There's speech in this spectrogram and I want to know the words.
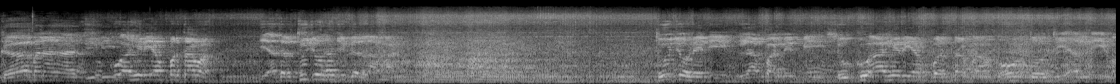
Kemenangan di suku akhir yang pertama di antara tujuh dan juga lapan. Tujuh I, lapan B. Suku akhir yang pertama untuk GL5.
